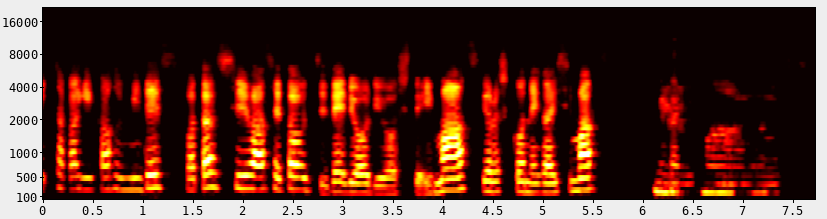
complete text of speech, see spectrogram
い、高木かふみです。私は瀬戸内で料理をしています。よろしくお願いします。お願いします。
